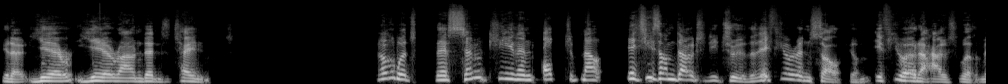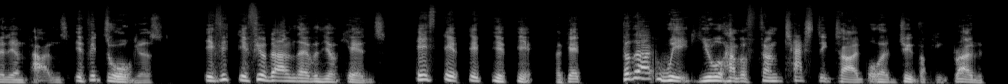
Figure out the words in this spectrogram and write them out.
you know, year year round entertainment. In other words, they're so keen and optimal. Now, it is undoubtedly true that if you're in Salcombe, if you own a house worth a million pounds, if it's August, if it, if you're down there with your kids, if if if if, if okay, for that week, you will have a fantastic time, although too fucking crowded.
